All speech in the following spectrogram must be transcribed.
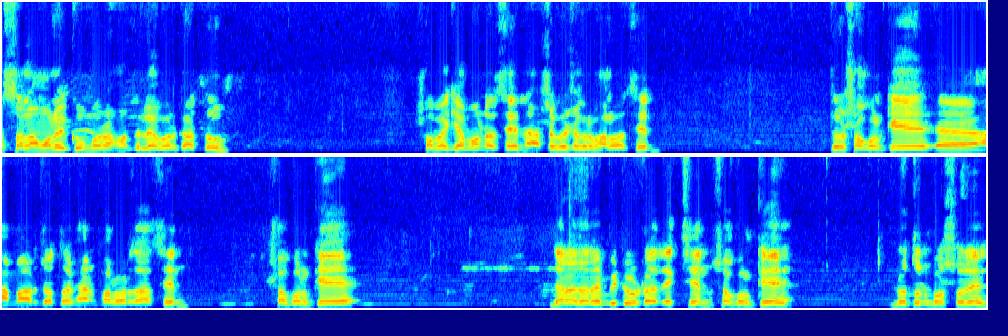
আসসালামু আলাইকুম রহমতুল্লাহ বরকাতু সবাই কেমন আছেন? আশা করি সকলে ভালো আছেন। তো সকলকে আমার যত ফ্যান ফলোয়ার আছেন, সকলকে, যারা যারা ভিডিওটা দেখছেন, সকলকে নতুন বছরের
